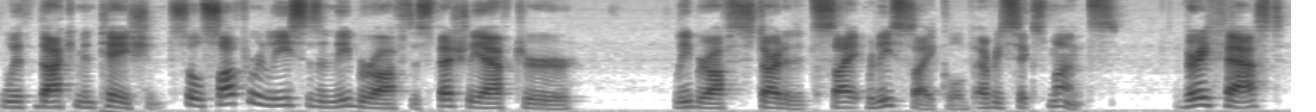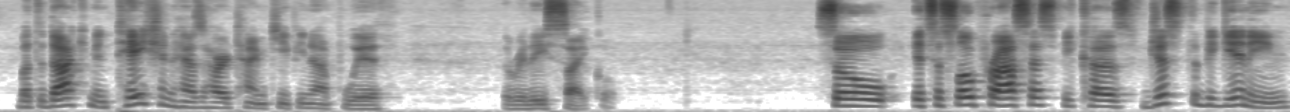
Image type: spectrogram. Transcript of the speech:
with documentation. So software releases in LibreOffice, especially after LibreOffice started its site release cycle of every six months, very fast, but the documentation has a hard time keeping up with the release cycle. So it's a slow process because just the beginning,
